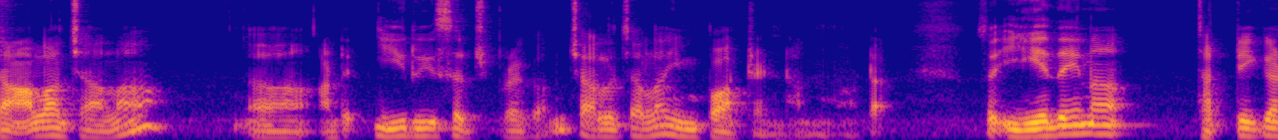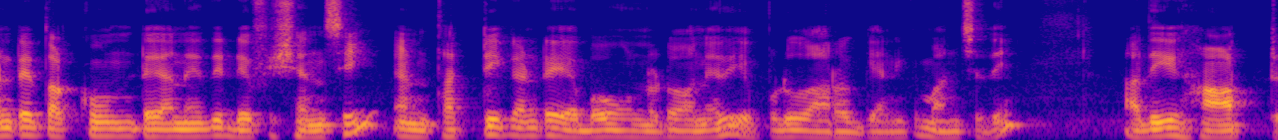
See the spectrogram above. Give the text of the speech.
చాలా చాలా అంటే ఈ రీసెర్చ్ ప్రకారం చాలా చాలా ఇంపార్టెంట్ అన్నమాట. సో ఏదైనా థర్టీ కంటే తక్కువ ఉంటే అనేది డెఫిషియన్సీ అండ్ థర్టీ కంటే అబవ్ ఉండడం అనేది ఎప్పుడూ ఆరోగ్యానికి మంచిది. అది హార్ట్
